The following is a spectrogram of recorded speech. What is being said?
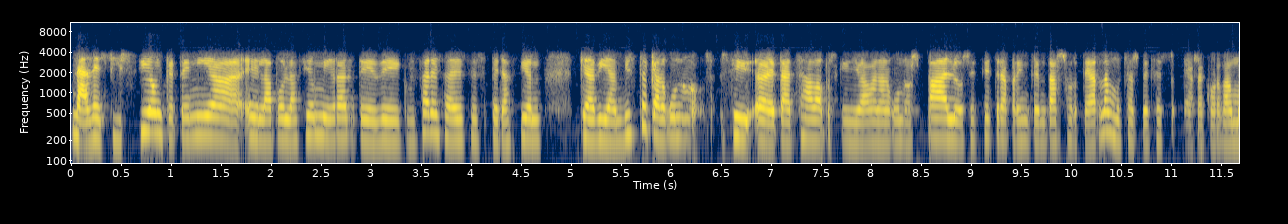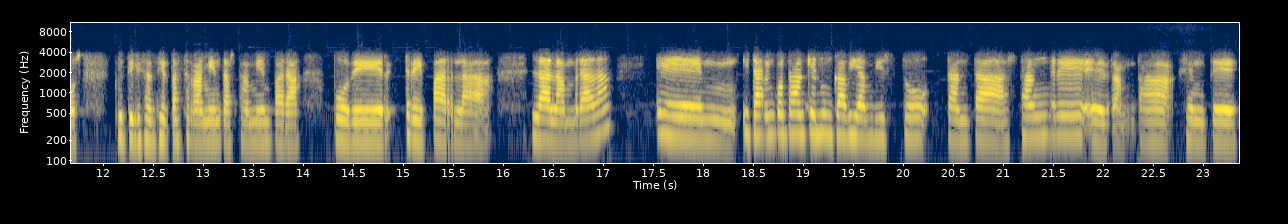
la decisión que tenía eh, la población migrante de cruzar esa desesperación que habían visto, que algunos sí eh, tachaba pues que llevaban algunos palos, etcétera, para intentar sortearla. Muchas veces eh, recordamos que utilizan ciertas herramientas también para poder trepar la, la alambrada. Em, y también contaban que nunca habían visto tanta sangre, tanta gente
